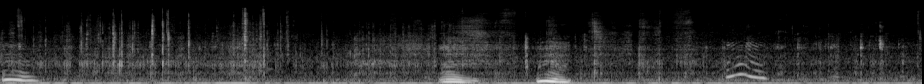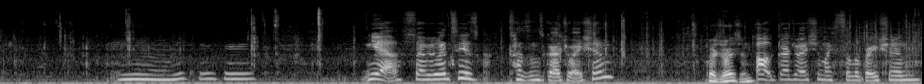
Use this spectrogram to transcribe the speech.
Mm. Mm. Mm. Yeah, so we went to his cousin's graduation. Graduation. Oh, graduation like celebration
